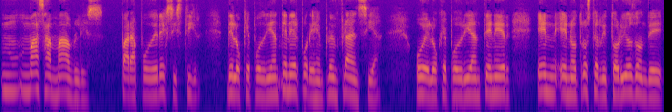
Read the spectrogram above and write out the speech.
más amables para poder existir de lo que podrían tener, por ejemplo, en Francia, o de lo que podrían tener en, en otros territorios donde,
